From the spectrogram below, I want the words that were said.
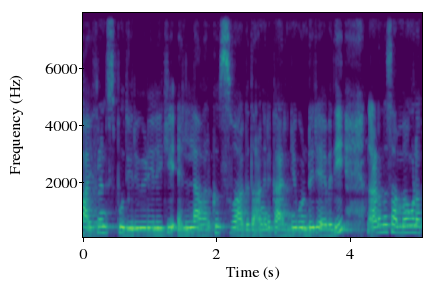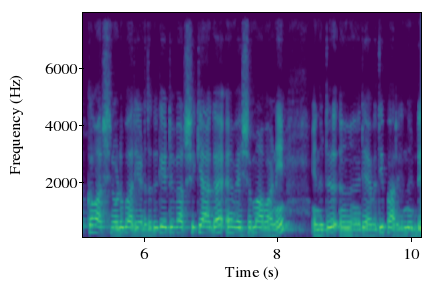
ഹായ് ഫ്രണ്ട്സ് പുതിയൊരു വീഡിയോയിലേക്ക് എല്ലാവർക്കും സ്വാഗതം. അങ്ങനെ കരഞ്ഞുകൊണ്ട് രേവതി നടന്ന സംഭവങ്ങളൊക്കെ വർഷനോട് പറയാണ്. ഇതൊക്കെ കേട്ട് വർഷയ്ക്കാകെ വിഷമാവാണ്. എന്നിട്ട് രേവതി പറയുന്നുണ്ട്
